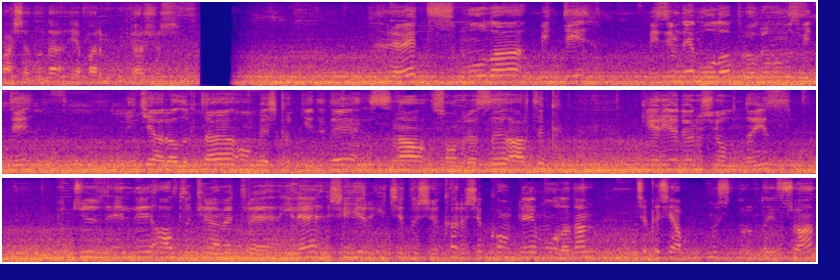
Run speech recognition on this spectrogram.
başladığında yaparım. Görüşürüz. Evet, Muğla bitti. Bizim de Muğla programımız bitti. 2 Aralık'ta 15.47'de sınav sonrası artık geriye dönüş yolundayız. 356 kilometre ile şehir içi dışı karışık komple Muğla'dan çıkış yapmış durumdayız şu an.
